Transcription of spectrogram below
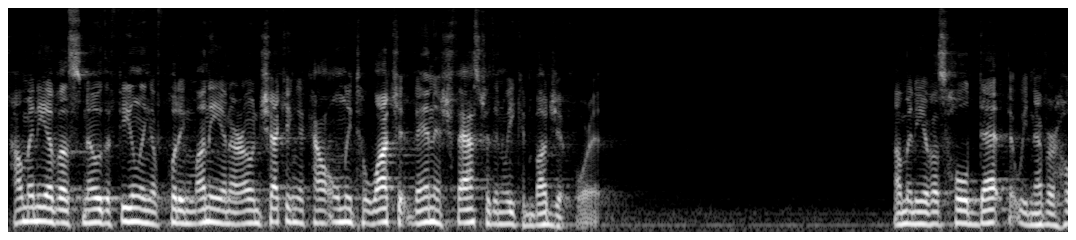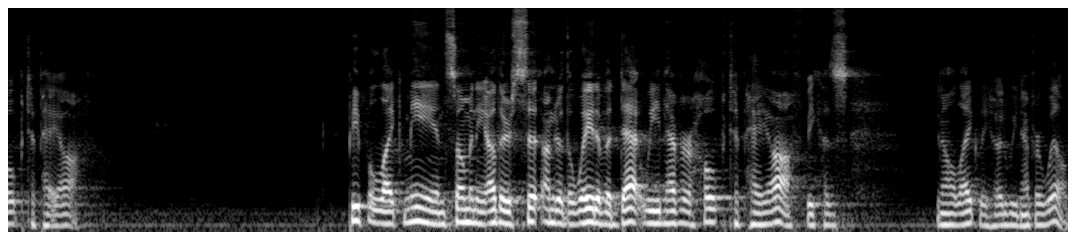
How many of us know the feeling of putting money in our own checking account only to watch it vanish faster than we can budget for it? How many of us hold debt that we never hope to pay off? People like me and so many others sit under the weight of a debt we never hope to pay off because, in all likelihood, we never will.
